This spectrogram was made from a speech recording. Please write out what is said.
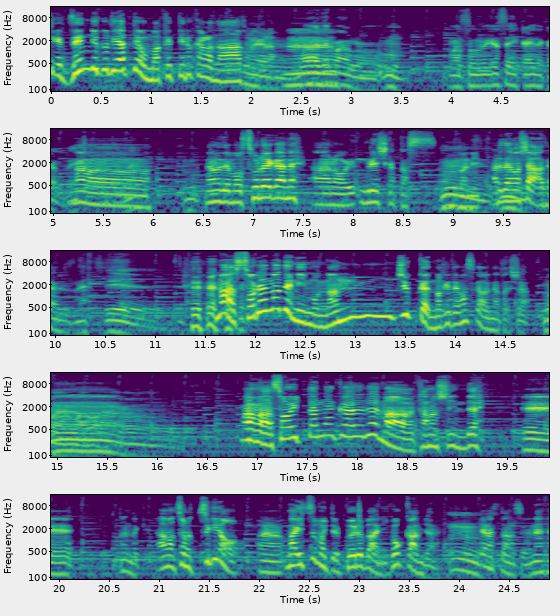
てか、全力でやっても負けてるからなと思いながら。まあでもあの、うん。まあそれが正解だからね。まあまあ、うん、なのでもうそれがね、あの、嬉しかったっす。本当に。ありがとうございましたって感じですね。ええ まあそれまでにもう何十回負けてますからね、私は。まあまあまあ。まあまあ、そういった中で、まあ楽しんで、えー、なんだっけ、あ、まあその次の、あまあいつも言ってるプールバーに行こっか、みたいな、うん、ってなったんですよね。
